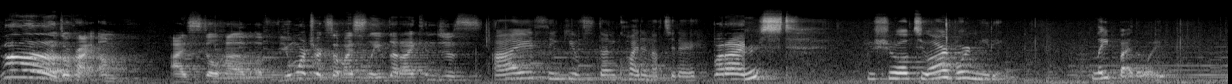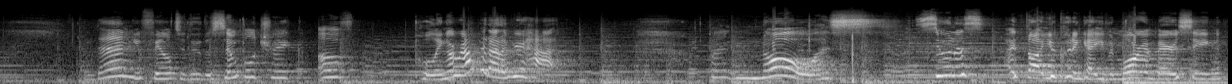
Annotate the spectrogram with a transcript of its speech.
No, no, no, no, don't cry. Um, I still have a few more tricks up my sleeve that I can just. I think you've done quite enough today. But I. First, you show up to our board meeting. Late, by the way. And then you fail to do the simple trick of pulling a rabbit out of your hat. But no, as, as soon as I thought you couldn't get even more embarrassing,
